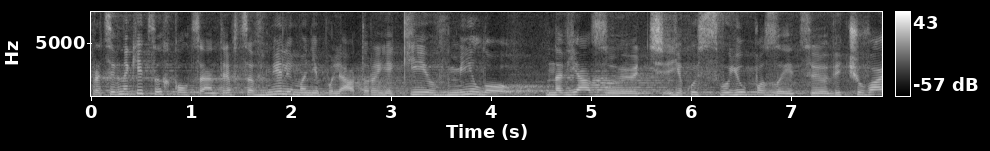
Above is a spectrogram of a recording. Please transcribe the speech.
Працівники цих кол-центрів це вмілі маніпулятори, які вміло нав'язують якусь свою позицію, відчувають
